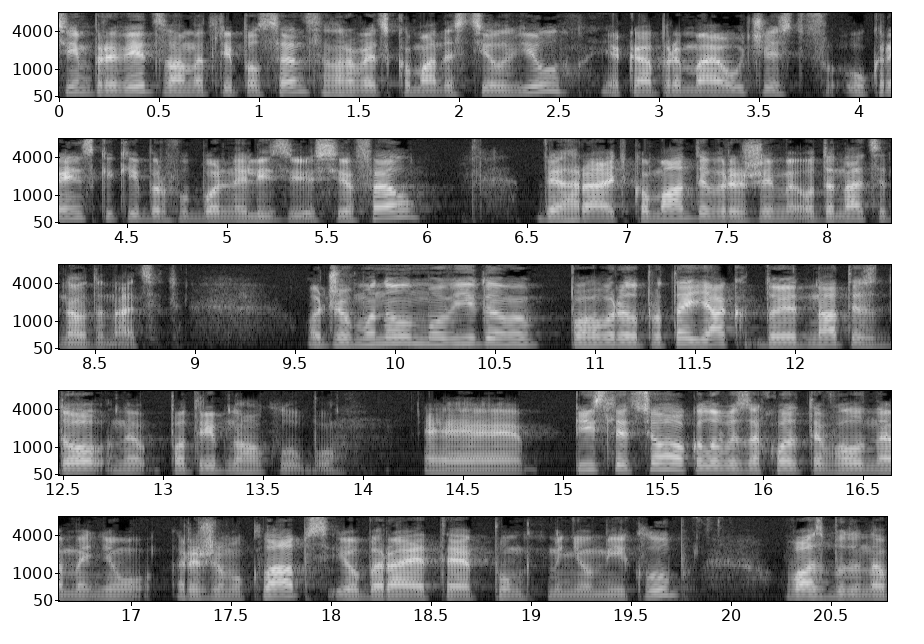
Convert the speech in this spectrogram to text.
Всім привіт! З вами Triple Sense, гравець команди Steelville, яка приймає участь в українській кіберфутбольній лізі UCFL, де грають команди в режимі 11 на 11. Отже, в минулому відео ми поговорили про те, як доєднатись до потрібного клубу. Е, після цього, коли ви заходите в головне меню режиму Clubs і обираєте пункт меню Мій клуб, у вас буде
